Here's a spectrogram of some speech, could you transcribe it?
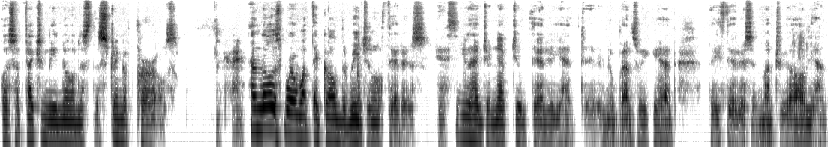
was affectionately known as the string of pearls. Okay. And those were what they called the regional theaters. Yes. You had your Neptune Theater, you had New Brunswick, you had the theaters in Montreal, you had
